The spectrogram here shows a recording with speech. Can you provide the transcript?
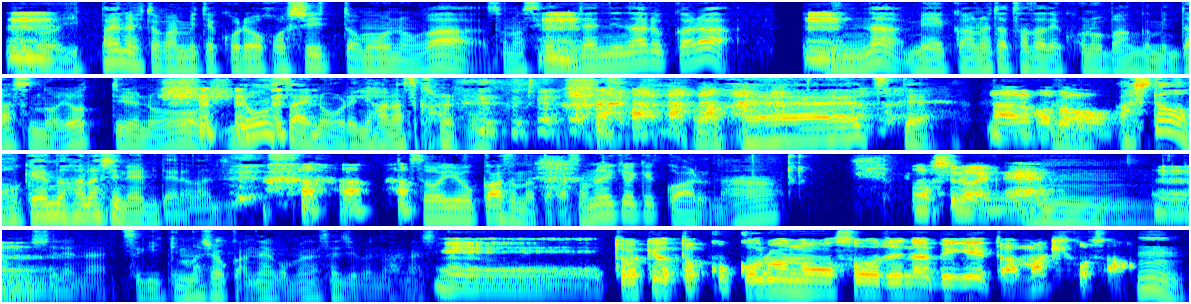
うんあのいっぱいの人が見てこれを欲しいと思うのが、その宣伝になるから、うんみんなメーカーの人はタダでこの番組に出すのよっていうのを、4歳の俺に話すからね。あへーっつって。なるほどうん明日は保険の話ね、みたいな感じ。そういうお母さんだったから、その影響結構あるな。面白いうね。ん。かもしれない。次行きましょうかね。ごめんなさい、自分の話。えー、東京都心のお掃除ナビゲーター、まきこさん。うん。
